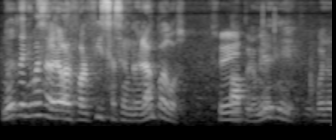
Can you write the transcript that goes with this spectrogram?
¿No te animás a grabar farfisas en relámpagos? Sí. Ah, pero mira que, bueno...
